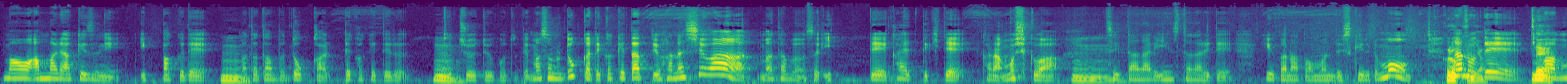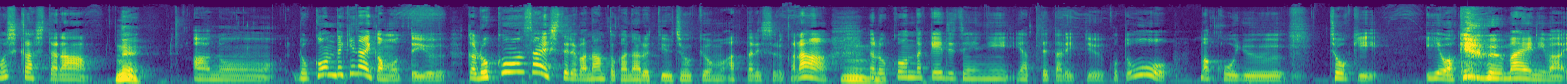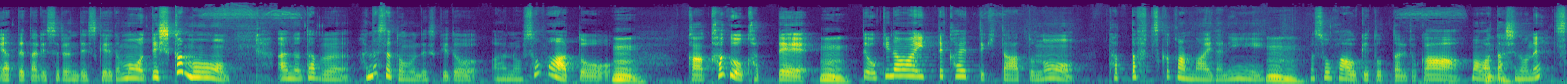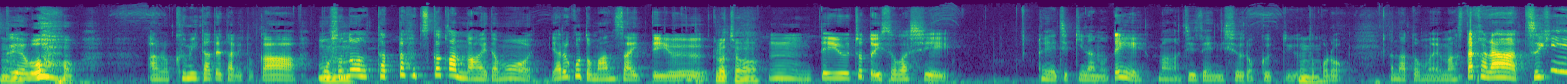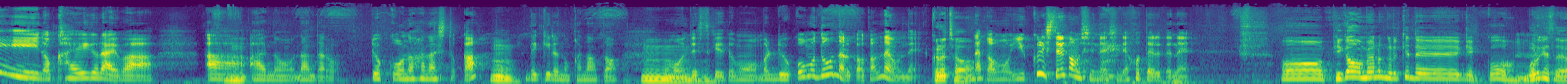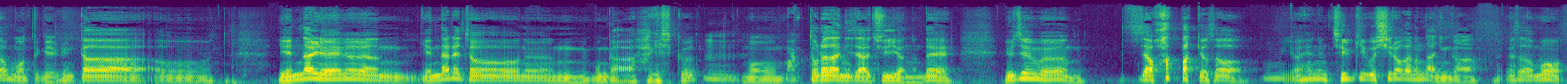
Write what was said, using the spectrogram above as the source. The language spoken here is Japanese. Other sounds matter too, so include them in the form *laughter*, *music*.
間をあんまり空けずに一泊で、また多分どっか出かけてる途中ということで、まあ、そのどっか出かけたっていう話は、まあ、多分それ行って帰ってきてからもしくはツイッターなりインスタなりで言うかなと思うんですけれども、なので、まあ、もしかしたら。ね。あの録音できないかもっていう。が録音さえしてればなんとかなるっていう状況もあったりするから,、うん。録音だけ事前にやってたりっていうことを、まあ、こういう長期家を空ける前にはやってたりするんですけれどもでしかもあの多分話したと思うんですけどあのソファーと 음, か家具を買って、 음, で沖縄行って帰ってきた後のたった2日間の間に、うん、ソファーを受け取ったりとか、まあ、私のね、うん、机を *laughs* あの組み立てたりとか、もうそのたった2日間の間もやること満載っていう、うん、っていうちょっと忙しい、え時期なので、まあ、事前に収録っていうところかなと思います。だから次の回ぐらいは、あ、あの、なんだろう。旅行の話とかうんできるのかなと思うんですけれども、まあ、旅行もどうなるか分かんないもんね 그렇죠. なんかもうゆっくりしてるかもしれないしねホテルでね 어, 비가 오면은 그렇게 되겠고, 모르겠어요. 뭐 어떻게. 그러니까, 어, 옛날 여행은, 옛날에 저는 뭔가 하기시크, 뭐 막 돌아다니자 주의였는데, 요즘은 진짜 확 바뀌어서, 음, 여행은 즐기고 쉬러 가는 거 아닌가. 그래서 뭐,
